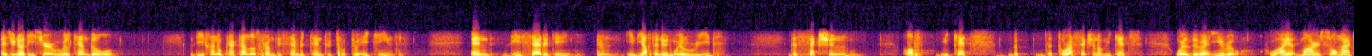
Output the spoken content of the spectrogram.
As you know, this year we will candle the Hanukkah candles from December 10th to, to 18th. And this Saturday, in the afternoon, we'll read the section of Miketz, the, the Torah section of Miketz, where the right. hero, who I admire so much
